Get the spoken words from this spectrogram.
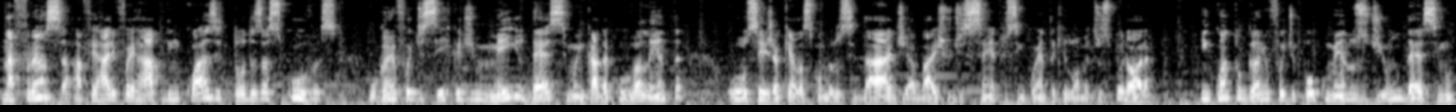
Na França, a Ferrari foi rápida em quase todas as curvas. O ganho foi de cerca de meio décimo em cada curva lenta, ou seja, aquelas com velocidade abaixo de 150 km por hora, enquanto o ganho foi de pouco menos de um décimo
